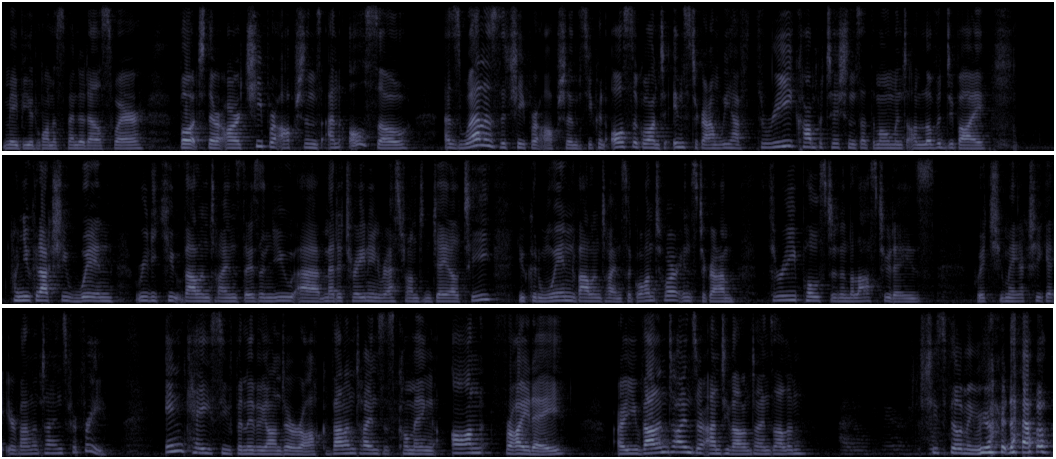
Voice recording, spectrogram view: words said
maybe you'd want to spend it elsewhere. But there are cheaper options. And also, as well as the cheaper options, you can also go onto Instagram. We have three competitions at the moment on Lovin Dubai and you can actually win really cute Valentines. There's a new uh, Mediterranean restaurant in JLT. You can win Valentines. So go onto our Instagram, three posted in the last two days, which you may actually get your Valentines for free. In case you've been living under a rock, Valentine's is coming on Friday. Are you Valentine's or anti Valentine's, Alan? I don't care. She's filming me right now.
